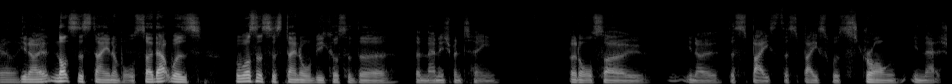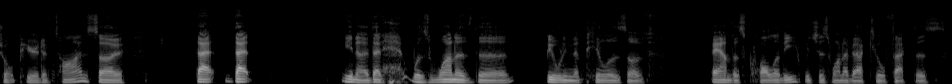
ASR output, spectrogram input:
really. you know Yeah. not sustainable so that was it wasn't sustainable because of the the management team but also you know the space the space was strong in that short period of time so that that you know that was one of the building the pillars of founders quality which is one of our kill factors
